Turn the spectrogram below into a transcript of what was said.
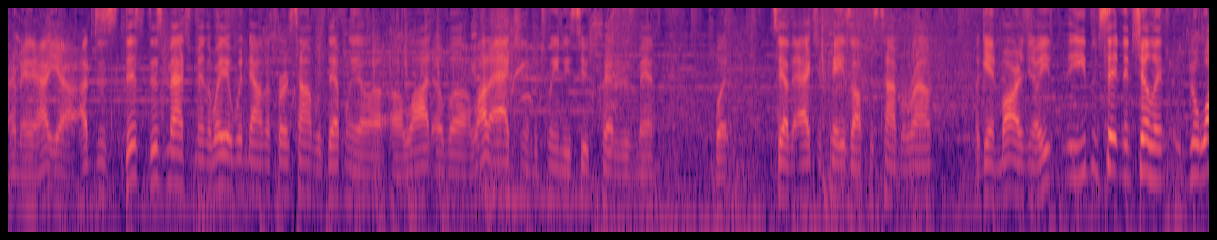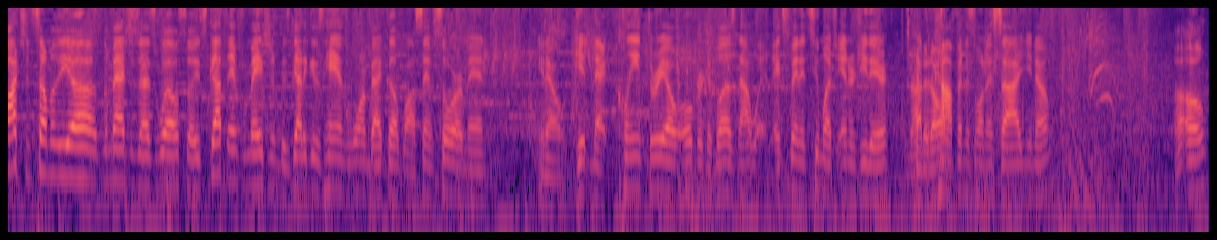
I mean, I, yeah, I just this this match, man, the way it went down the first time was definitely a, a lot of uh, a lot of action in between these two competitors, man. But see how the action pays off this time around. Again, Marss, you know, he's, he's been sitting and chilling. He's been watching some of the uh, the matches as well, so he's got the information, but he's got to get his hands warmed back up. While Sam Samsora, man, you know, getting that clean 3-0 over Dabuz, not expending too much energy there. Not at all. Confidence on his side, you know. Uh-oh.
